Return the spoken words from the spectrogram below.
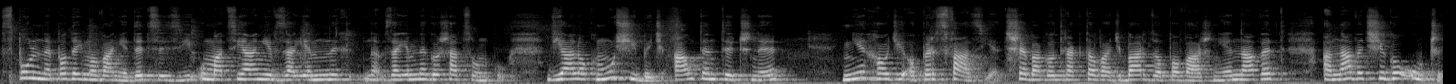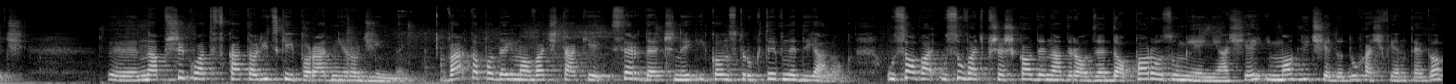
wspólne podejmowanie decyzji, umacnianie wzajemnych, wzajemnego szacunku. Dialog musi być autentyczny, nie chodzi o perswazję. Trzeba go traktować bardzo poważnie, nawet, a nawet się go uczyć. Y, na przykład w katolickiej poradni rodzinnej. Warto podejmować taki serdeczny i konstruktywny dialog, usuwa, usuwać przeszkody na drodze do porozumienia się i modlić się do Ducha Świętego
